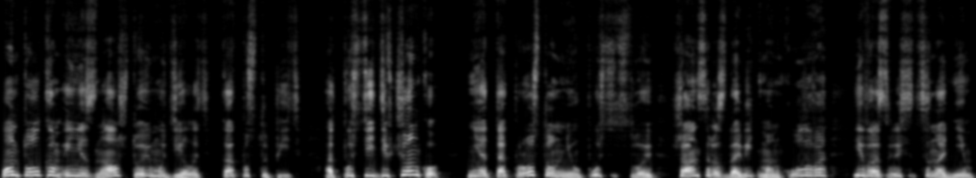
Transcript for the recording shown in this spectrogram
он толком и не знал, что ему делать, как поступить. Отпустить девчонку? Нет, так просто он не упустит свой шанс раздавить Манкулова и возвыситься над ним.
